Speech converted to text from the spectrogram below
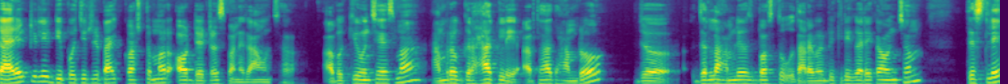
directly deposited by customer or debtors भनेर आउँछ। अब के हुन्छ यसमा? हाम्रो ग्राहकले अर्थात् हाम्रो जो जसलाई हामीले वस्तु उधारमा बिक्री गरेका हुन्छौँ त्यसले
